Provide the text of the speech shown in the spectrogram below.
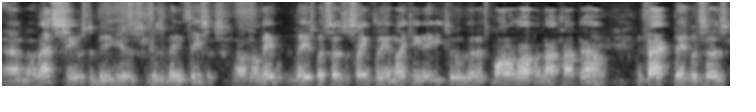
And uh, that seems to be his, his main thesis. Now, now Naisbitt says the same thing in 1982, that it's bottom up and not top down. In fact, Naisbitt says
